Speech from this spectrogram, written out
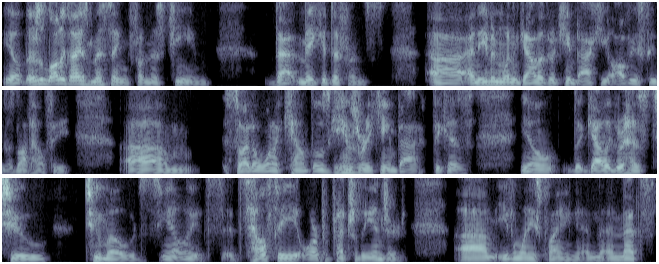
you know, there's a lot of guys missing from this team that make a difference. Uh, and even when Gallagher came back, he obviously was not healthy. Um, so I don't want to count those games where he came back because you know the Gallagher has two two modes. You know, it's it's healthy or perpetually injured, um, even when he's playing, and and that's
